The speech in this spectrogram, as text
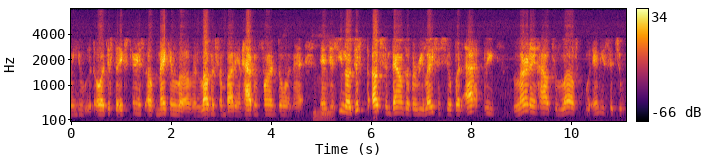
When you, or just the experience of making love and loving somebody and having fun doing that, mm-hmm. and just you know, just the ups and downs of a relationship, but actually learning how to love through any situation,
